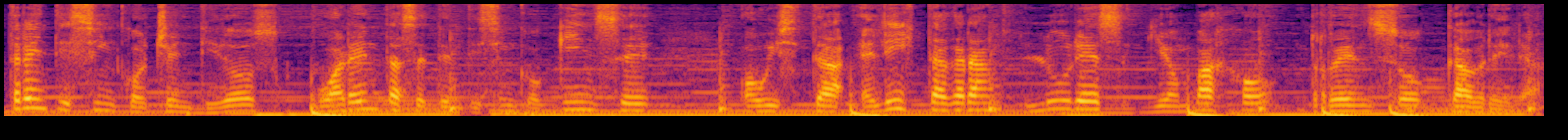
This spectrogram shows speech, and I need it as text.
3582 4075 15 o visita el Instagram lures-renzo cabrera.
